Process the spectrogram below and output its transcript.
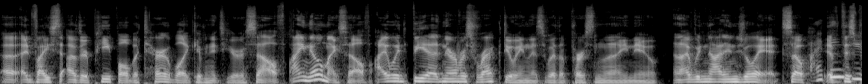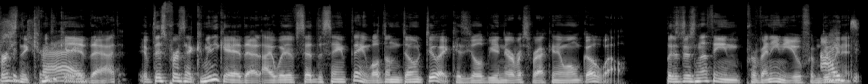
uh, advice to other people, but terrible at giving it to yourself. I know myself. I would be a nervous wreck doing this with a person that I knew, and I would not enjoy it. So if this person had communicated that, if this person had communicated that, I would have said the same thing. Well, then don't do it because you'll be a nervous wreck and it won't go well. But if there's nothing preventing you from doing d- it,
